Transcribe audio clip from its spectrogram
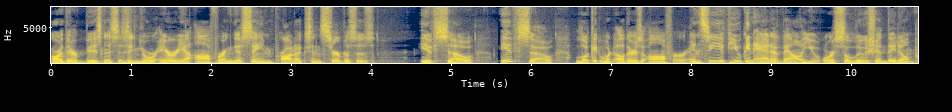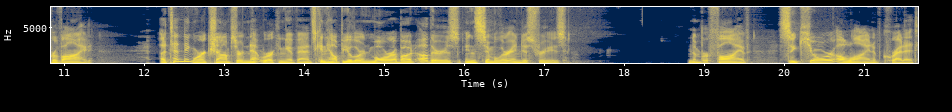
Are there businesses in your area offering the same products and services? If so, if so, look at what others offer and see if you can add a value or solution they don't provide. Attending workshops or networking events can help you learn more about others in similar industries. Number 5. Secure a line of credit.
